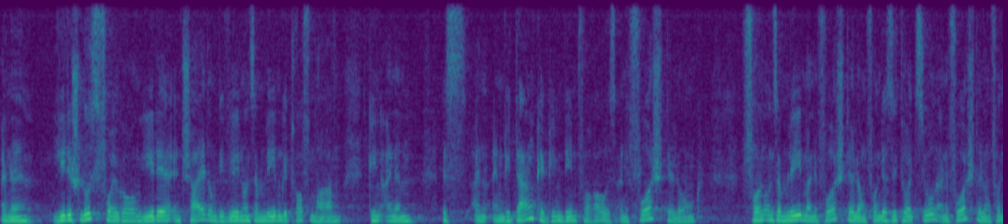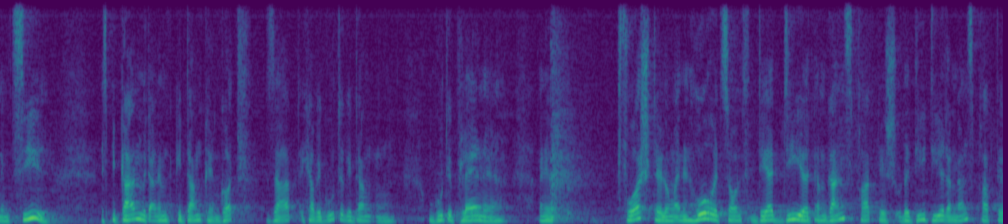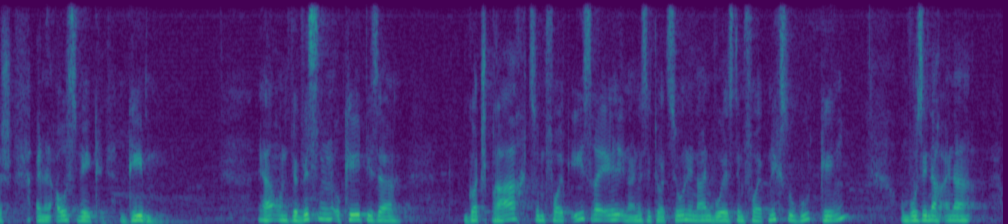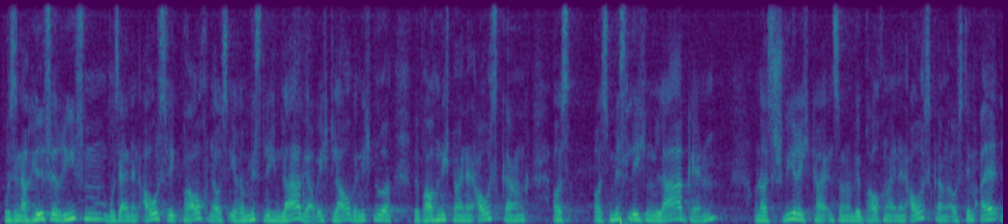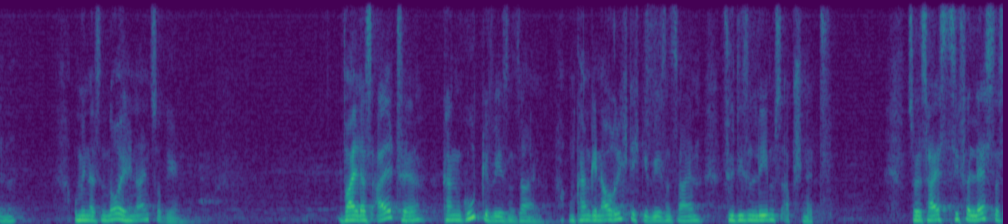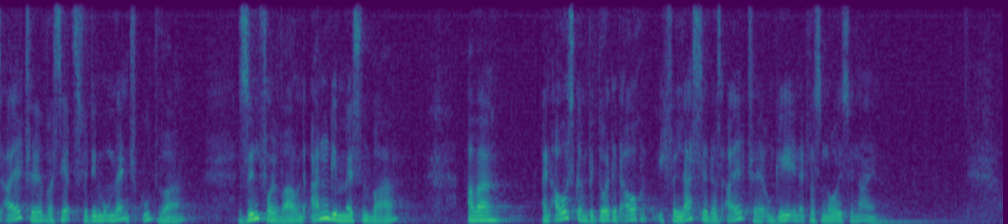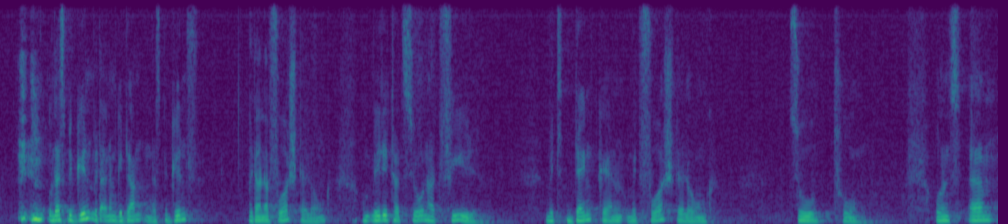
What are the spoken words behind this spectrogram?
eine, jede Schlussfolgerung, jede Entscheidung, die wir in unserem Leben getroffen haben, ging einem, ist ein, ein Gedanke ging dem voraus, eine Vorstellung von unserem Leben, eine Vorstellung von der Situation, eine Vorstellung von dem Ziel. Es begann mit einem Gedanken. Gott sagt, ich habe gute Gedanken und gute Pläne, eine Vorstellung, einen Horizont, der dir dann ganz praktisch oder die dir dann ganz praktisch einen Ausweg geben. Ja, und wir wissen, okay, dieser Gott sprach zum Volk Israel in eine Situation hinein, wo es dem Volk nicht so gut ging und wo sie nach einer wo sie nach Hilfe riefen, wo sie einen Ausweg brauchten aus ihrer misslichen Lage. Aber ich glaube nicht nur, wir brauchen nicht nur einen Ausgang aus, aus misslichen Lagen und aus Schwierigkeiten, sondern wir brauchen einen Ausgang aus dem Alten, um in das Neue hineinzugehen. Weil das Alte kann gut gewesen sein und kann genau richtig gewesen sein für diesen Lebensabschnitt. So, das heißt, sie verlässt das Alte, was jetzt für den Moment gut war, sinnvoll war und angemessen war, aber ein Ausgang bedeutet auch, ich verlasse das Alte und gehe in etwas Neues hinein. Und das beginnt mit einem Gedanken, das beginnt mit einer Vorstellung. Und Meditation hat viel mit Denken mit Vorstellung zu tun. Und ähm,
